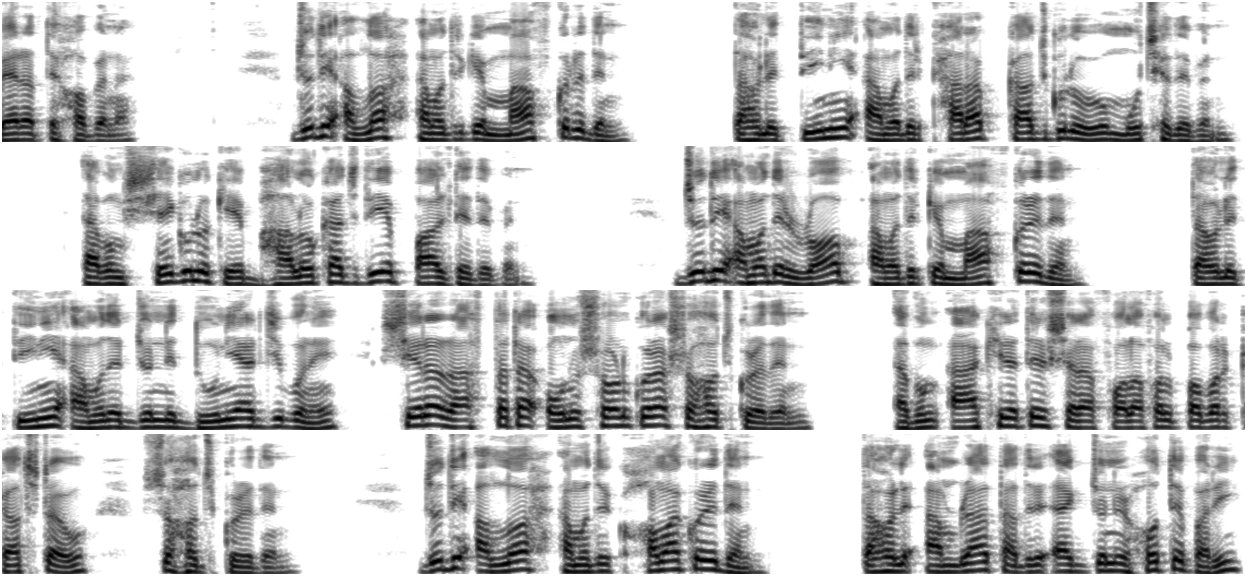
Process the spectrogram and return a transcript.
বেড়াতে হবে না। যদি আল্লাহ আমাদেরকে মাফ করে দেন, তাহলে তিনি আমাদের খারাপ কাজগুলো মুছে দেবেন এবং সেগুলোকে ভালো কাজ দিয়ে পাল্টে দেবেন। যদি আমাদের রব আমাদেরকে মাফ করে দেন, তাহলে তিনি আমাদের জন্য দুনিয়ার জীবনে সেরা রাস্তাটা অনুসরণ করা সহজ করে দেন এবং আখিরাতের সেরা ফলাফল পাবার কাজটাও সহজ করে দেন। যদি আল্লাহ আমাদের ক্ষমা করে দেন তাহলে আমরা তাদের একজনের হতে পারি,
